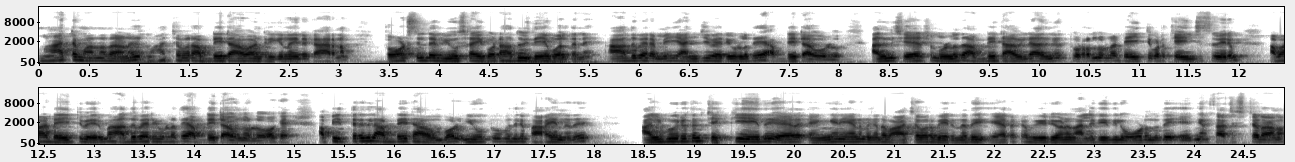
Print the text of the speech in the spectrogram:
മാറ്റം വന്നതാണ്. വാച്ച് അവർ അപ്ഡേറ്റ് ആവാണ്ടിരിക്കുന്നതിന്റെ കാരണം. ഷോർട്സിന്റെ വ്യൂസ് ആയിക്കോട്ടെ അതും ഇതേപോലെ തന്നെ. അതുവരെ മെയ് അഞ്ച് വരെയുള്ളതേ അപ്ഡേറ്റ് ആവുള്ളൂ. അതിന് ശേഷമുള്ളത് അപ്ഡേറ്റ് ആവില്ല. അതിന് തുടർന്നുള്ള ഡേറ്റ് ഇവിടെ ചേഞ്ചസ് വരും. അപ്പോൾ ആ ഡേറ്റ് വരുമ്പോൾ അതുവരെയുള്ളതേ അപ്ഡേറ്റ് ആവുന്നുള്ളൂ. ഓക്കെ അപ്പോൾ ഇത്തരത്തിൽ അപ്ഡേറ്റ് ആവുമ്പോൾ യൂട്യൂബ് ഇതിൽ പറയുന്നത് അൽഗോരിതം ചെക്ക് ചെയ്ത് ഏത് എങ്ങനെയാണ് നിങ്ങളുടെ വാച്ച് അവർ വരുന്നത് ഏതൊക്കെ വീഡിയോ ആണ് നല്ല രീതിയിൽ ഓടുന്നത് എങ്ങനെ സജസ്റ്റഡ് ആണോ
